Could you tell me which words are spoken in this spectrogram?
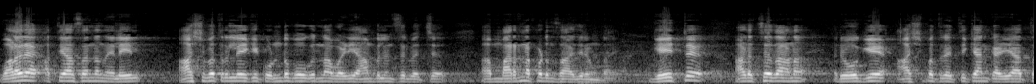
വളരെ അത്യാസന്ന നിലയിൽ ആശുപത്രിയിലേക്ക് കൊണ്ടുപോകുന്ന വഴി ആംബുലൻസിൽ വെച്ച് മരണപ്പെടുന്ന സാഹചര്യം ഉണ്ടായി. ഗേറ്റ് അടച്ചതാണ് രോഗിയെ ആശുപത്രിയിൽ എത്തിക്കാൻ കഴിയാത്ത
